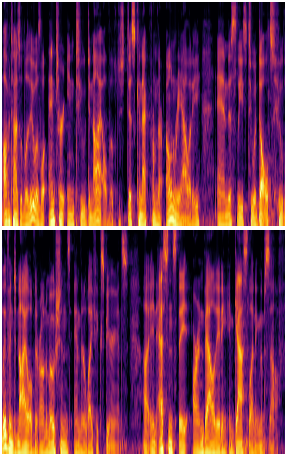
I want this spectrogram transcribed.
oftentimes what they'll do is they'll enter into denial. They'll just disconnect from their own reality, and this leads to adults who live in denial of their own emotions and their life experience. Uh, in essence, they are invalidating and gaslighting themselves.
